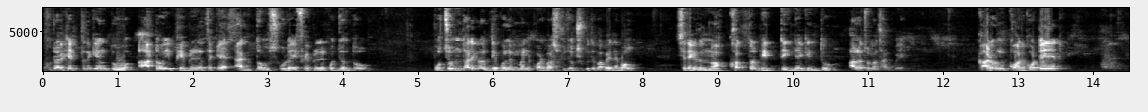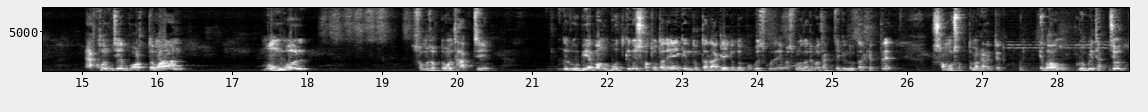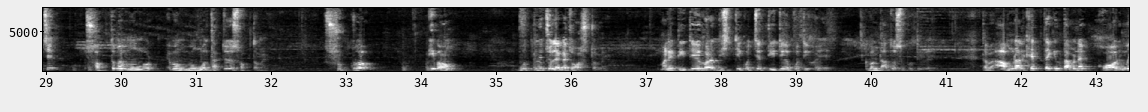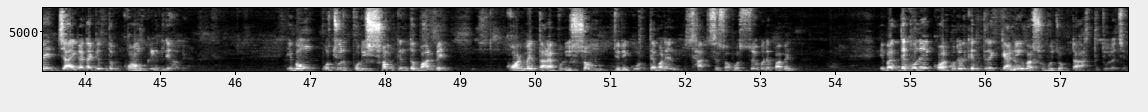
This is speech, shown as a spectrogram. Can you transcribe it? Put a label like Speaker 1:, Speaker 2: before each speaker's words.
Speaker 1: Voter ক্ষেত্রে কিন্তু আটই ফেব্রুয়ারি থেকে একদম ষোলোই ফেব্রুয়ারি পর্যন্ত প্রচণ্ড হারে কিন্তু ডেভেলপমেন্ট করবার সুযোগ সুবিধা পাবেন এবং সেটা কিন্তু নক্ষত্র ভিত্তিক নিয়ে কিন্তু আলোচনা থাকবে। কারণ কর্কটের এখন যে বর্তমান মঙ্গল সমসপ্তমে থাকছে রবি এবং বুধ কিন্তু শত তারিখে কিন্তু তার আগে কিন্তু প্রবেশ করে যাবে, ষোলো তারিখও থাকছে কিন্তু তার ক্ষেত্রে সমসপ্তমে কানেক্টেড এবং রবি থাকছে হচ্ছে সপ্তমে মঙ্গল এবং মঙ্গল থাকছে হচ্ছে সপ্তমে। শুক্র এবং বুধ কিন্তু চলে গেছে অষ্টমে। মানে দ্বিতীয় ঘরে দৃষ্টি করছে তৃতীয় পতি হয়ে এবং দ্বাদশ পতি হয়ে। তবে আপনার ক্ষেত্রে কিন্তু আপনার কর্মের জায়গাটা কিন্তু কংক্রিটলি হবে। এবং প্রচুর পরিশ্রম কিন্তু বাড়বে। কর্মের দ্বারা পরিশ্রম যদি করতে পারেন সাকসেস অবশ্যই করে পাবেন। এবার দেখুন এই কর্কটের ক্ষেত্রে কেনই বা শুভযোগটা আসতে চলেছে।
